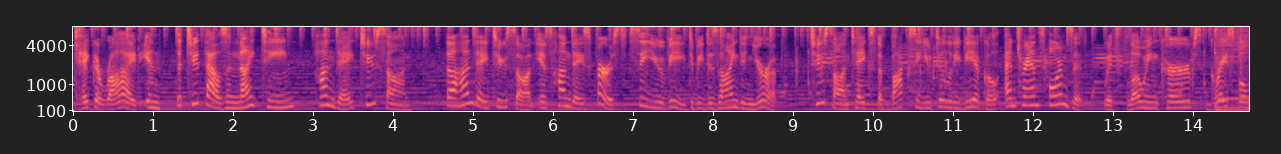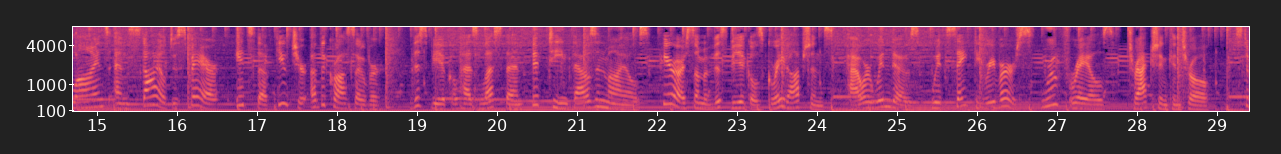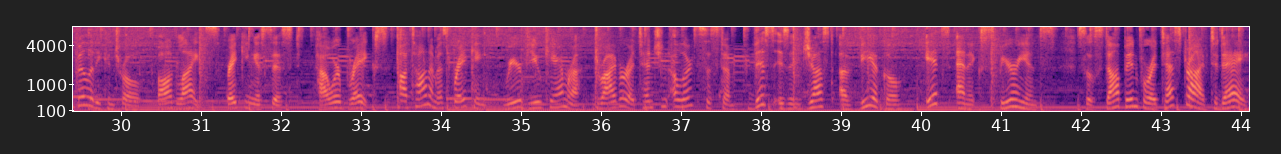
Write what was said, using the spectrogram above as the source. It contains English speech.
Take a ride in the 2019 Hyundai Tucson. The Hyundai Tucson is Hyundai's first CUV to be designed in Europe. Tucson takes the boxy utility vehicle and transforms it. With flowing curves, graceful lines, and style to spare, it's the future of the crossover. This vehicle has less than 15,000 miles. Here are some of this vehicle's great options. Power windows with safety reverse, roof rails, traction control, stability control, fog lights, braking assist, power brakes, autonomous braking, rear view camera, driver attention alert system. This isn't just a vehicle, it's an experience. So stop in for a test drive today.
